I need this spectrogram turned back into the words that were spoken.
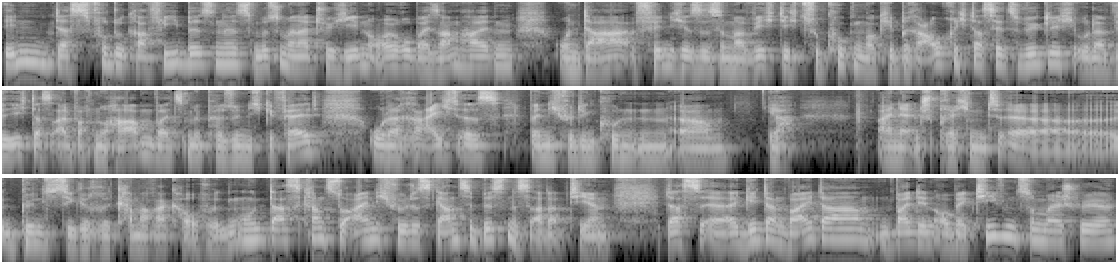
in das Fotografie-Business müssen wir natürlich jeden Euro beisammenhalten. Und da finde ich, ist es immer wichtig zu gucken, okay, brauche ich das jetzt wirklich oder will ich das einfach nur haben, weil es mir persönlich gefällt? Oder reicht es, wenn ich für den Kunden, ähm, ja, eine entsprechend äh, günstigere Kamera kaufe. Und das kannst du eigentlich für das ganze Business adaptieren. Das äh, geht dann weiter bei den Objektiven zum Beispiel.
